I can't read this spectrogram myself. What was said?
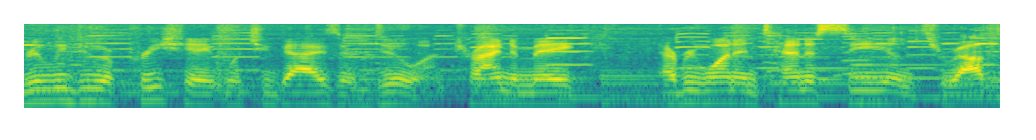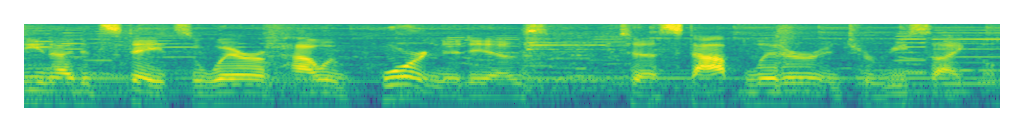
really do appreciate what you guys are doing, trying to make everyone in Tennessee and throughout the United States aware of how important it is to stop litter and to recycle.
